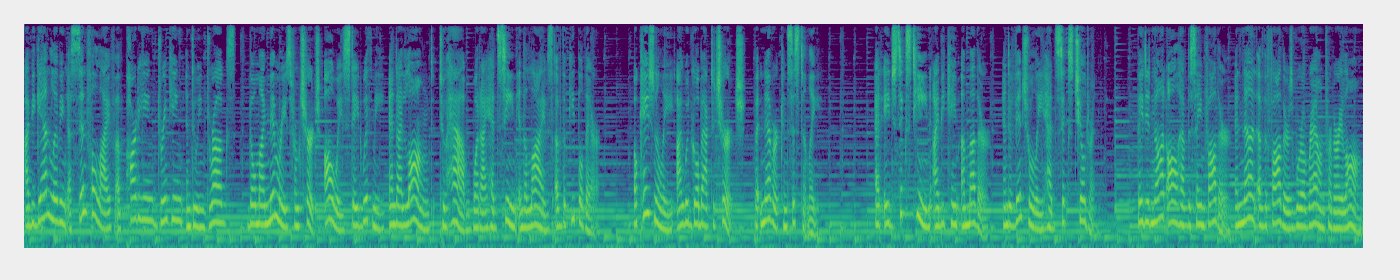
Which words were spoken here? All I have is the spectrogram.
I began living a sinful life of partying, drinking, and doing drugs, though my memories from church always stayed with me, and I longed to have what I had seen in the lives of the people there. Occasionally, I would go back to church, but never consistently. At age 16, I became a mother and eventually had six children. They did not all have the same father, and none of the fathers were around for very long.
